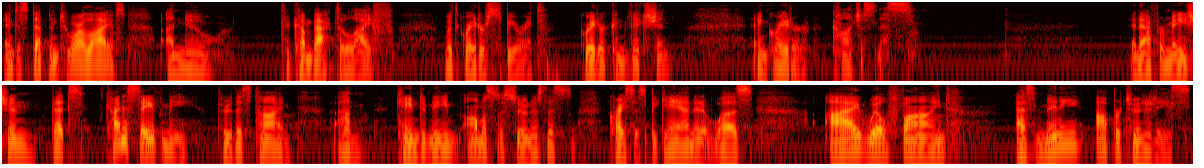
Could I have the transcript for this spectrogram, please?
and to step into our lives anew, to come back to life with greater spirit, greater conviction, and greater consciousness. An affirmation that's kind of saved me through this time um, came to me almost as soon as this crisis began, and it was I will find as many opportunities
